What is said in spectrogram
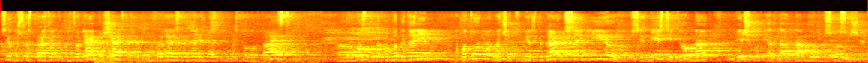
Всех еще раз праздником поздравляю, причастие, поздравляю с. Э, Господа поблагодарим, а потом, значит, не разбегаемся и все вместе идем на речку Иордан. Там будем все освещать.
